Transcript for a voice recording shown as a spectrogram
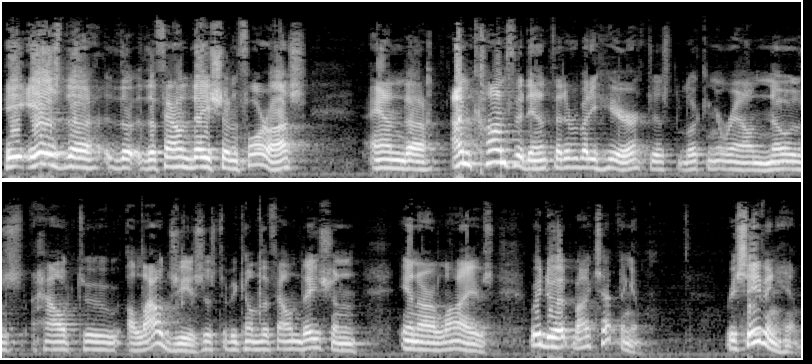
He is the, the, the foundation for us. And uh, I'm confident that everybody here, just looking around, knows how to allow Jesus to become the foundation in our lives. We do it by accepting Him, receiving Him,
